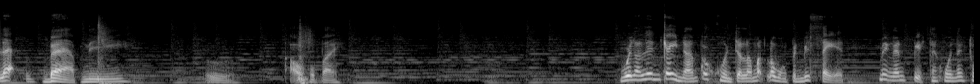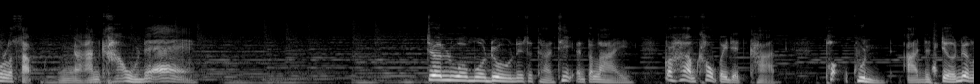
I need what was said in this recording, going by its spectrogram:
และแบบนี้เออเอาเข้าไป เวลาเล่นใกล้น้ำก็ควรจะระมัดระวังเป็นพิเศษ ไม่งั้นปิดทั้งคนทั้งโทรศัพท์ งานเข้าแน่ เจอรัวโมดูลในสถานที่อันตราย ก็ห้ามเข้าไปเด็ดขาด เพราะคุณอาจจะเจอเรื่อง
